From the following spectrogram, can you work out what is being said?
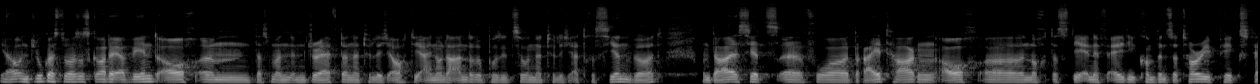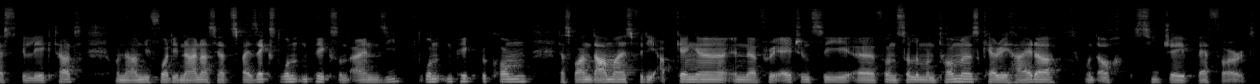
Ja, und Lukas, du hast es gerade erwähnt auch, ähm, dass man im Draft dann natürlich auch die eine oder andere Position natürlich adressieren wird. Und da ist jetzt äh, vor drei Tagen auch äh, noch, dass die NFL die Compensatory Picks festgelegt hat. Und da haben die 49ers ja zwei Sechstrunden-Picks und einen Siebtrunden-Pick bekommen. Das waren damals für die Abgänge in der Free Agency äh, von Solomon Thomas, Kerry Hyder und auch CJ Befford,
